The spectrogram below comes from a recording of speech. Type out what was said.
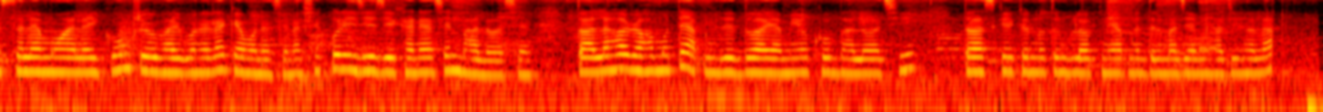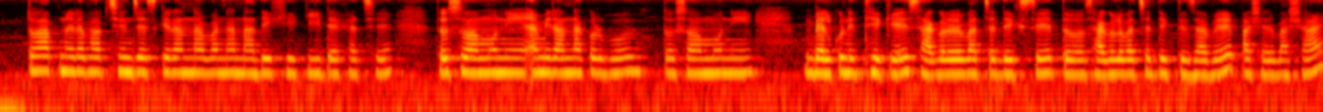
আসসালামু আলাইকুম, প্রিয় ভাই বোনেরা কেমন আছেন? আশা করি যে যেখানে আছেন ভালো আছেন। তো আল্লাহর রহমতে আপনাদের দোয়ায় আমিও খুব ভালো আছি। তো আজকে একটা নতুন ব্লগ নিয়ে আপনাদের মাঝে আমি হাজির হলাম। তো আপনারা ভাবছেন যে আজকে রান্না বান্না না দেখে কি দেখাচ্ছে? তো সোয়ামনি আমি রান্না করব। তো সোয়ামনি ব্যালকনির থেকে ছাগলের বাচ্চা দেখছে। তো ছাগলের বাচ্চা দেখতে যাবে পাশের বাসায়।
